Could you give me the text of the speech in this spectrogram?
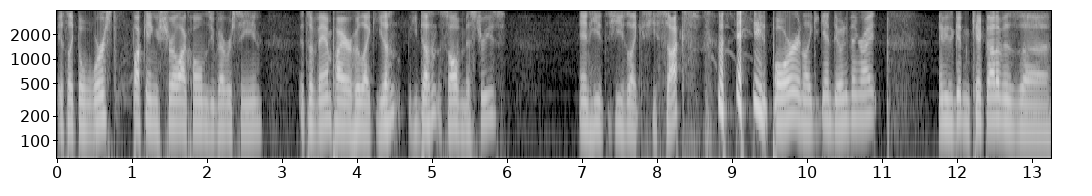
it's like the worst fucking Sherlock Holmes you've ever seen. It's a vampire who like he doesn't he doesn't solve mysteries, and he's he's like he sucks. he's poor and like he can't do anything right, and he's getting kicked out of his uh,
